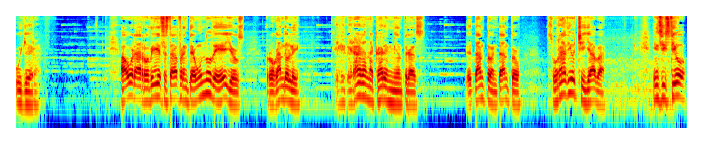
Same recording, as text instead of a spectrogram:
huyeron. Ahora Rodríguez estaba frente a uno de ellos, rogándole que liberaran a Karen mientras, de tanto en tanto, su radio chillaba. Insistió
